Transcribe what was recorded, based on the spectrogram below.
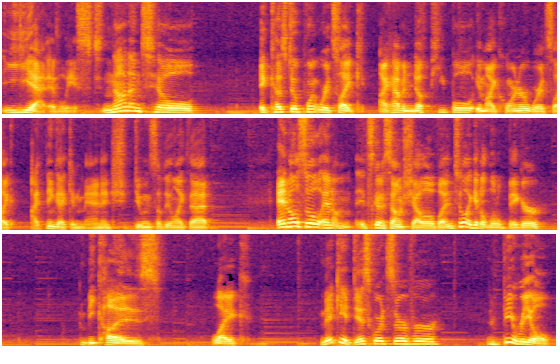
yet, at least. Not until it comes to a point where it's like I have enough people in my corner where it's like I think I can manage doing something like that. And also, and um, it's gonna sound shallow, but until I get a little bigger, because like making a Discord server, be real,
